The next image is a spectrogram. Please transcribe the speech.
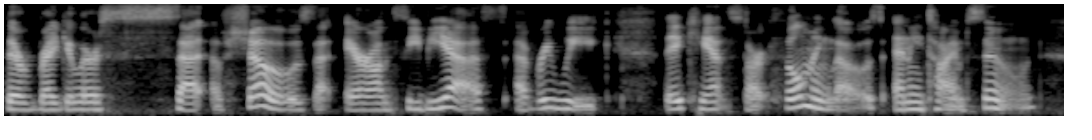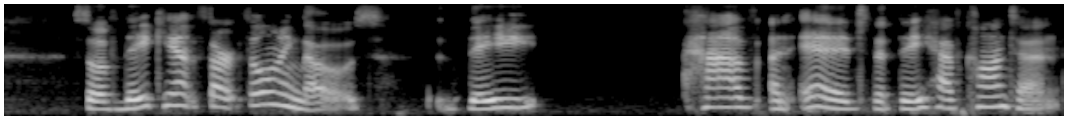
their regular set of shows that air on CBS every week. They can't start filming those anytime soon. So if they can't start filming those, they have an edge that they have content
